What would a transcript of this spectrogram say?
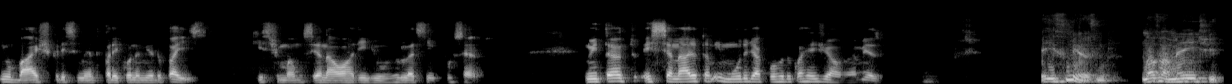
e um baixo crescimento para a economia do país, que estimamos ser na ordem de 1,5%. No entanto, esse cenário também muda de acordo com a região, não é mesmo? É isso mesmo. Novamente,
